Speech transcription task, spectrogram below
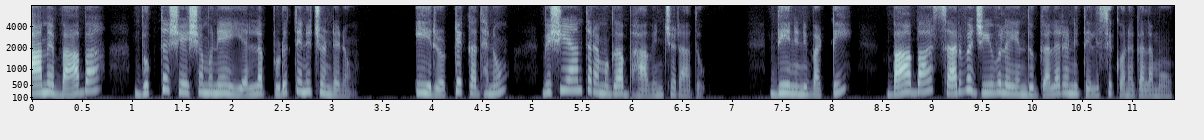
ఆమె బాబా భుక్తశేషమునే ఎల్లప్పుడూ తినుచుండెను. ఈ రొట్టె కథను విషయాంతరముగా భావించరాదు. దీనిని బట్టి బాబా సర్వజీవులయందు గలరని తెలిసి కొనగలము.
